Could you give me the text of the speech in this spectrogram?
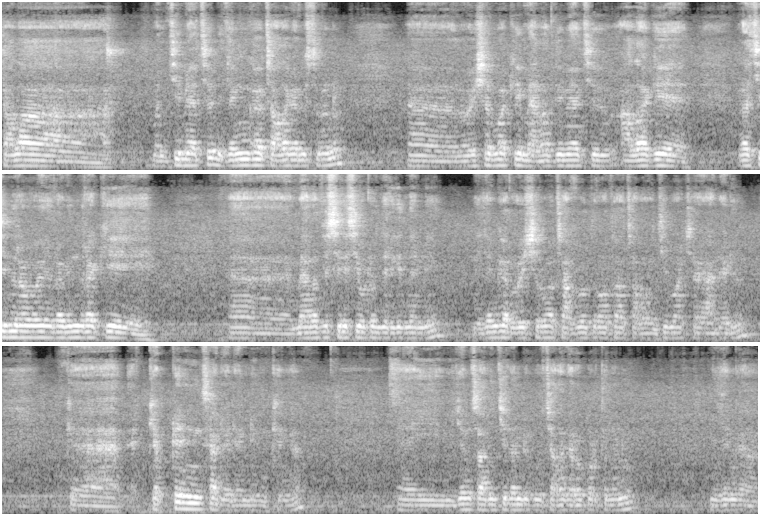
చాలా మంచి మ్యాచ్ నిజంగా చాలా గర్విస్తున్నాను. రోహిత్ శర్మకి మ్యాన్ ఆఫ్ ది మ్యాచ్ అలాగే రచీంద్ర రవీంద్రకి మ్యాన్ ఆఫ్ ది సిరీస్ ఇవ్వడం జరిగిందండి. నిజంగా రోహిత్ శర్మ చాలా రోజుల తర్వాత చాలా మంచి మ్యాచ్ ఆడాడు. కె- కెప్టెన్ ఇన్నింగ్స్ ఆడాడండి ముఖ్యంగా. ఈ విజయం సాధించినందుకు చాలా గర్వపడుతున్నాను. నిజంగా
